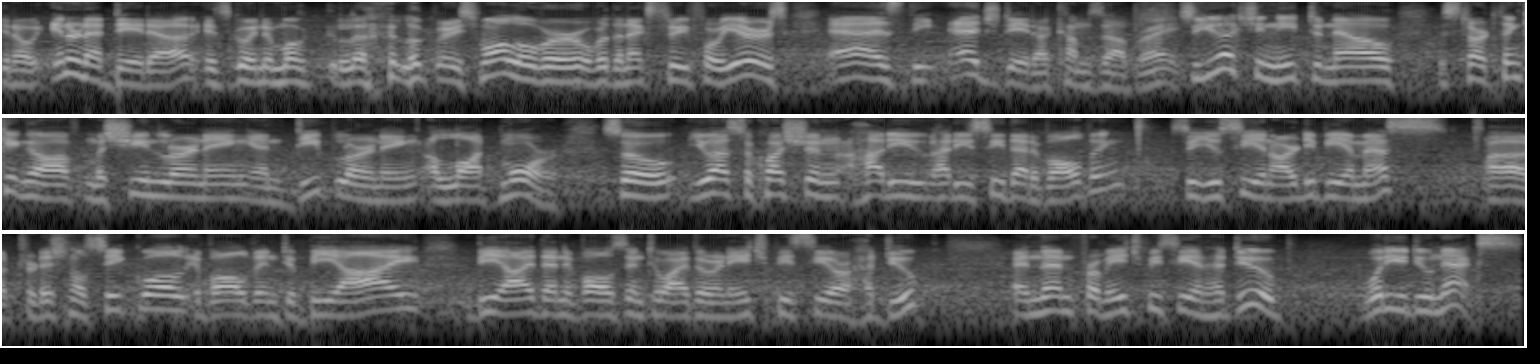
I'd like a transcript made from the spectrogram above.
you know, internet data is going to look very small over, over the next three, four years years as the edge data comes up. Right. So you actually need to now start thinking of machine learning and deep learning a lot more. So you asked the question, how do you, how do you see that evolving? So you see an RDBMS, uh, traditional SQL, evolve into BI, BI then evolves into either an HPC or Hadoop, and then from HPC and Hadoop, what do you do next?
